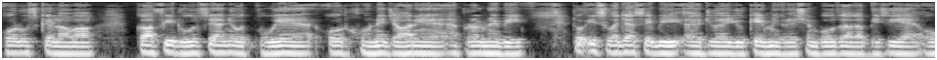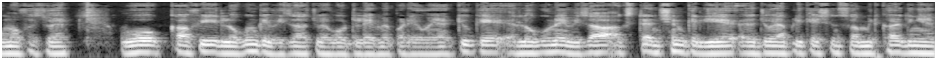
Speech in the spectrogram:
اور اس کے علاوہ کافی رولز ہیں جو ہوئے ہیں اور ہونے جا رہے ہیں اپریل میں بھی۔ تو اس وجہ سے بھی، جو ہے، یو کے امیگریشن بہت زیادہ بزی ہے۔ ہوم آفس جو ہے وہ کافی لوگوں کے ویزا جو ہے وہ ڈیلے میں پڑے ہوئے ہیں۔ کیونکہ لوگوں نے ویزا ایکسٹینشن کے لیے جو اپلیکیشن سبمٹ کر دی ہیں،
